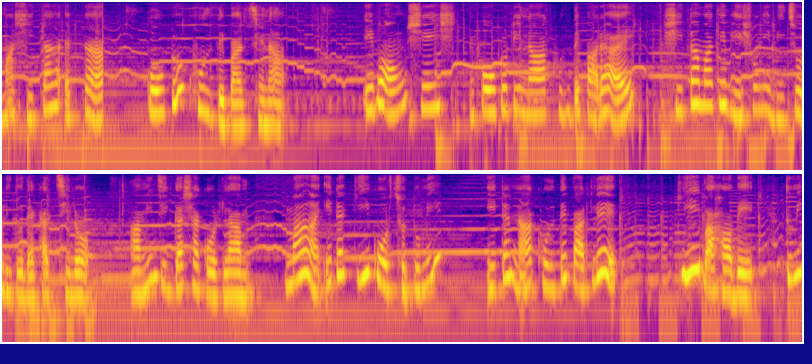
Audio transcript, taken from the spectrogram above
মা সীতা একটা কৌটো খুলতে পারছে না এবং সেই কৌটোটি না খুলতে পারায় সীতা মাকে ভীষণই বিচলিত দেখাচ্ছিল। আমি জিজ্ঞাসা করলাম, মা, এটা কি করছ তুমি? এটা না খুলতে পারলে কি বা হবে? তুমি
